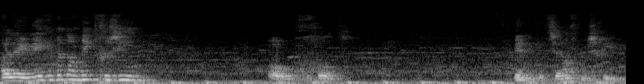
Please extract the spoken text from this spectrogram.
Alleen ik heb het nog niet gezien. Oh God, ben ik het zelf misschien?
